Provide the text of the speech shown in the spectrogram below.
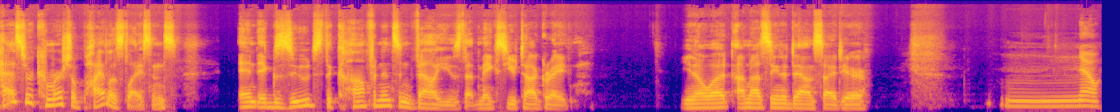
has her commercial pilot's license, and exudes the confidence and values that makes Utah great. You know what? I'm not seeing a downside here. No,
